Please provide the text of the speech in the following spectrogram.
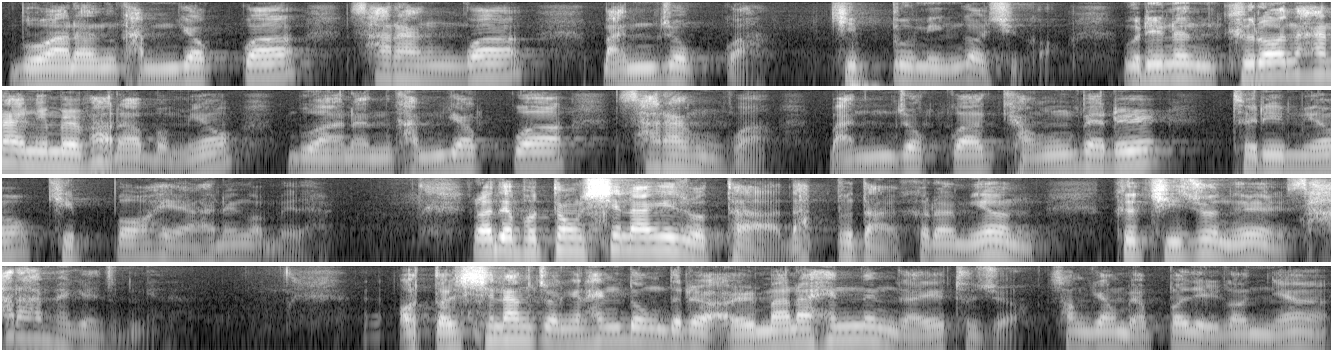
무한한 감격과 사랑과 만족과 기쁨인 것이고 우리는 그런 하나님을 바라보며 무한한 감격과 사랑과 만족과 경배를 드리며 기뻐해야 하는 겁니다. 그런데 보통 신앙이 좋다, 나쁘다, 그러면 그 기준을 사람에게 둡니다. 어떤 신앙적인 행동들을 얼마나 했는가에 두죠. 성경 몇 번 읽었냐,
